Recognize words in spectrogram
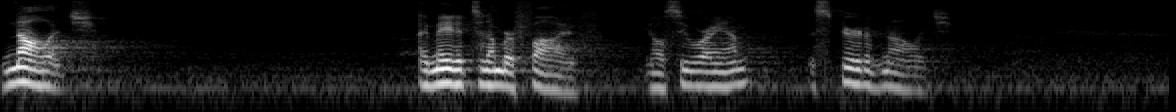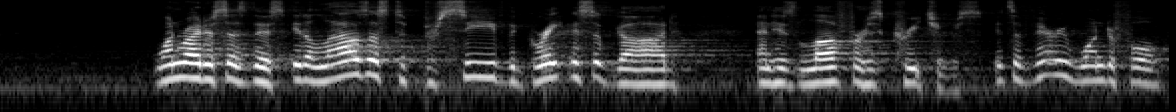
Knowledge. I made it to number five. Y'all see where I am? The spirit of knowledge. One writer says this it allows us to perceive the greatness of God and his love for his creatures. It's a very wonderful,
